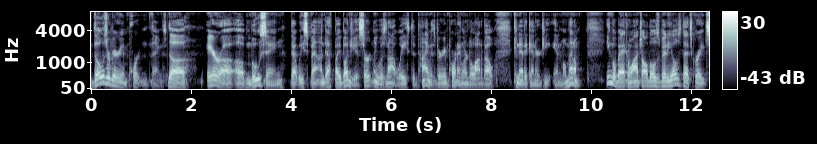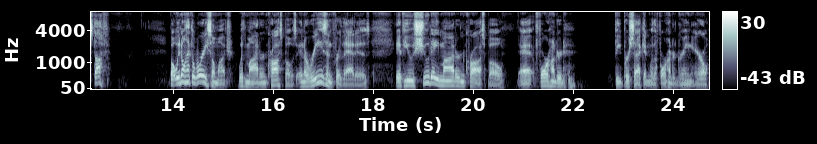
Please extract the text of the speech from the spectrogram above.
those are very important things. The era of moosing that we spent on Death by Bungee. It certainly was not wasted time. It's very important. I learned a lot about kinetic energy and momentum. You can go back and watch all those videos. That's great stuff. But we don't have to worry so much with modern crossbows. And the reason for that is if you shoot a modern crossbow at 400 feet per second with a 400 grain arrow,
